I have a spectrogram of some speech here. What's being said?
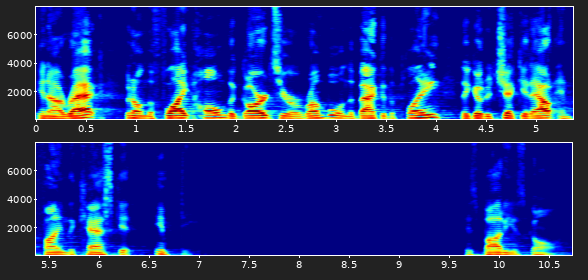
in Iraq. But on the flight home, the guards hear a rumble in the back of the plane. They go to check it out and find the casket empty. His body is gone.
